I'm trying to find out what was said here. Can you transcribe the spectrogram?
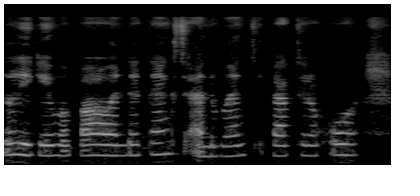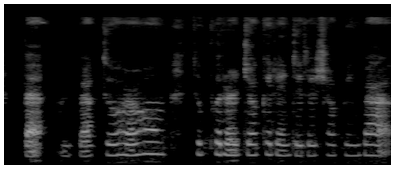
Suhi gave a bow and a thanks and went back to the hall, back, back to her home to put her jacket into the shopping bag.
